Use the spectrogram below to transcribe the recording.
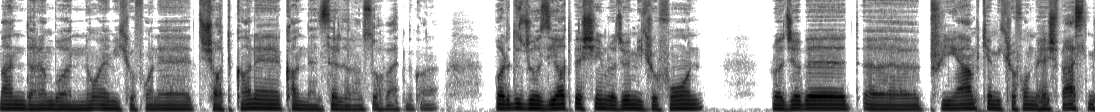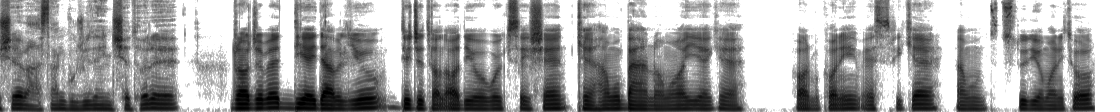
من دارم با نوع میکروفون shotgun condenser دارم صحبت می‌کنم. وارد جزئیات بشیم راجع به میکروفون. راجع به preamp که میکروفون بهش وصل میشه و اصلا وجود این چطوره. راجع به DAW Digital Audio Workstation که همون برنامه که کار می‌کنیم اسپیکر همون studio monitor.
